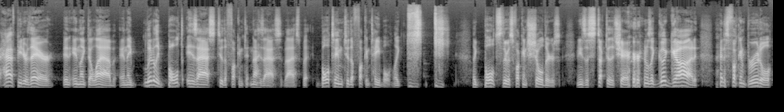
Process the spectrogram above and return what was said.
have Peter there in, in, like the lab, and they literally bolt his ass to the fucking t- not his ass ass, but bolt him to the fucking table, like like bolts through his fucking shoulders, and he's just stuck to the chair. and I was like, good God, that is fucking brutal.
